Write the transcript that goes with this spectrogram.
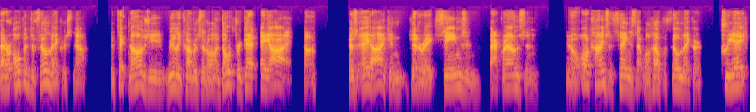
that are open to filmmakers now. The technology really covers it all. And don't forget AI, Tom, because AI can generate scenes and backgrounds and you know all kinds of things that will help a filmmaker create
